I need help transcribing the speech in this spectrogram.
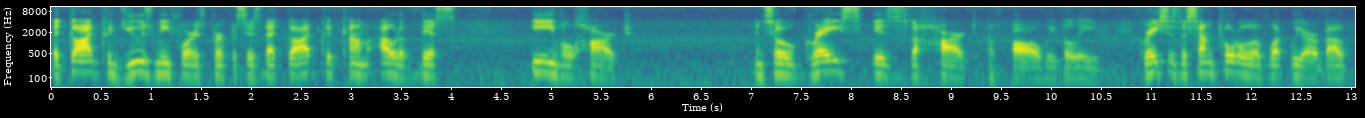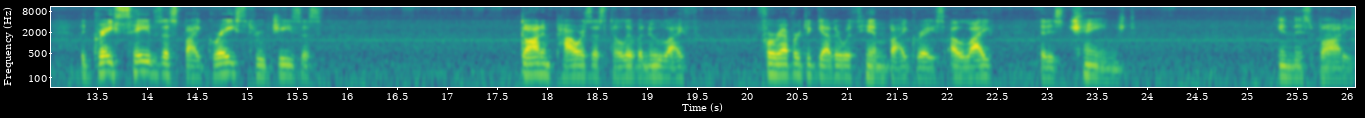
That God could use me for his purposes, that God could come out of this evil heart. And so grace is the heart of all we believe. Grace is the sum total of what we are about. That grace saves us by grace through Jesus. God empowers us to live a new life forever together with Him by grace, a life that is changed in this body.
